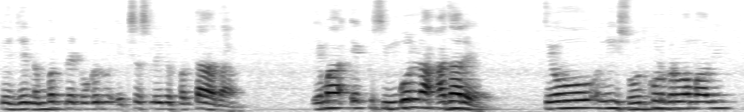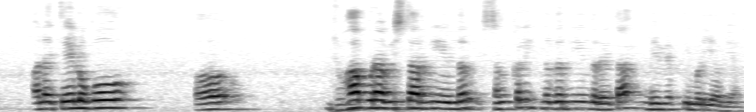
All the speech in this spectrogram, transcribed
કે જે નંબર પ્લેટ વગરનું એક્સેસ લઈને ફરતા હતા, એમાં એક સિમ્બોલના આધારે તેઓની શોધખોળ કરવામાં આવી અને તે લોકો જુહાપુરા વિસ્તારની અંદર સંકલિત નગરની અંદર રહેતા બે વ્યક્તિ મળી આવ્યા.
